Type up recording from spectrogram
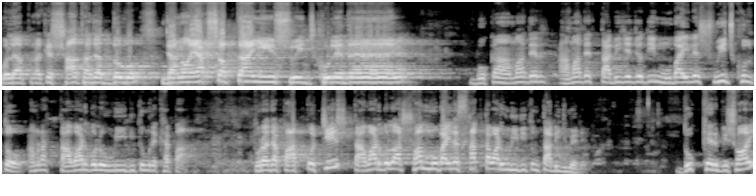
বলে, আপনাকে সাত হাজার দেবো। যেন এক সপ্তাহে সুইচ খুলে দেয়। বোকা, আমাদের আমাদের তাবিজে যদি মোবাইলে সুইচ খুলতো, আমরা টাওয়ারগুলো উড়িয়ে দিতুম রে খেপা তোরা যা পাপ করছিস, টাওয়ারগুলো আর সব মোবাইলে সাত টাওয়ার উড়িয়ে দিতুম তাবিজ মেরে। দুঃখের বিষয়,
